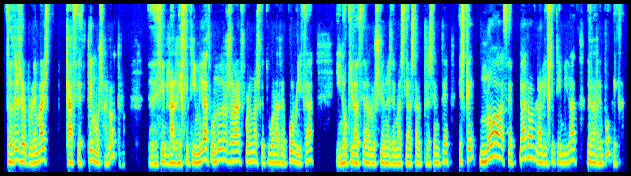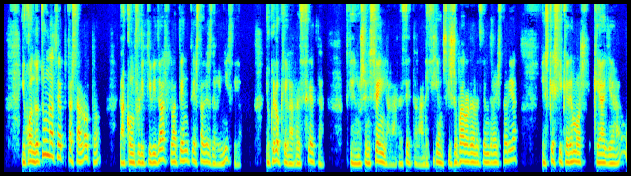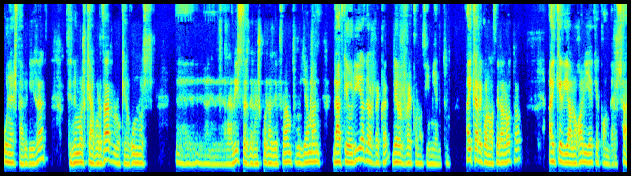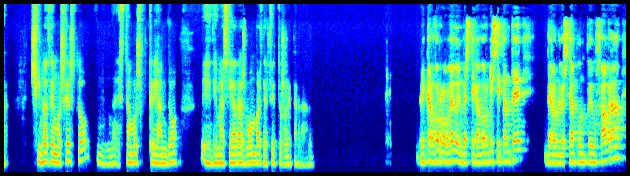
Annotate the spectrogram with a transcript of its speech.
Entonces, el problema es que aceptemos al otro. Es decir, la legitimidad, uno de los graves problemas que tuvo la República, y no quiero hacer alusiones demasiadas al presente, es que no aceptaron la legitimidad de la República. Y cuando tú no aceptas al otro, la conflictividad latente está desde el inicio. Yo creo que la receta que nos enseña, la receta, la lección, si se puede hablar de la lección de la historia, es que si queremos que haya una estabilidad, tenemos que abordar lo que algunos eh, analistas de la Escuela de Frankfurt llaman la teoría del, reconocimiento. Hay que reconocer al otro, hay que dialogar y hay que conversar. Si no hacemos esto, mm, estamos creando eh, demasiadas bombas de efectos retardados. Ricardo Robledo, investigador visitante de la Universidad Pompeu Fabra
